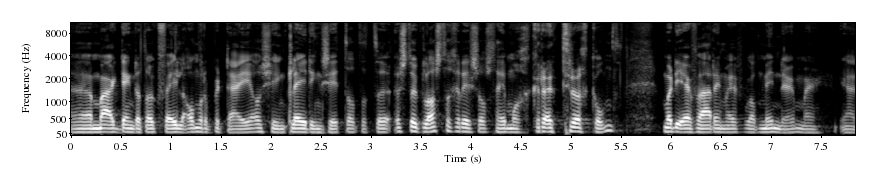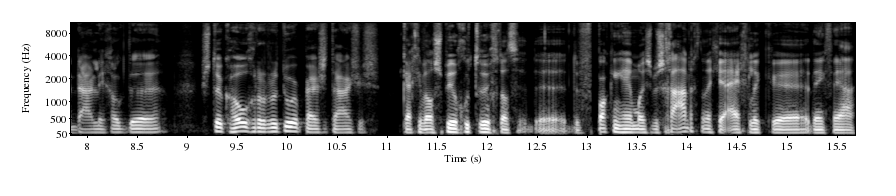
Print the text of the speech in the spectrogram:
Uh, maar ik denk dat ook vele andere partijen, als je in kleding zit, dat het uh, een stuk lastiger is als het helemaal gekreukt terugkomt. Maar die ervaring heeft wat minder. Maar ja, daar liggen ook de stuk hogere retourpercentages krijg je wel speelgoed terug dat de, de verpakking helemaal is beschadigd. En dat je eigenlijk uh, denkt van ja,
